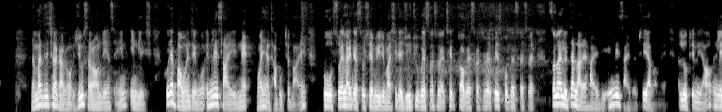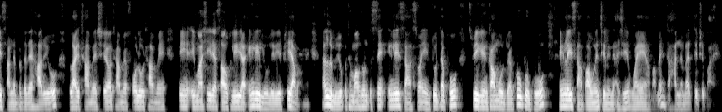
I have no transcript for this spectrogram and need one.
နံပါတ်1ချက်ကတော့ use surroundings in english ကိုယ့်ရဲ့ပတ်ဝန်းကျင်ကိုအင်္ဂလိပ်စာရေးနဲ့ဝိုင်းရံထားဖို့ဖြစ်ပါတယ်ကိုဆွဲလိုက်တဲ့ social media မှာရှိတဲ့ YouTube ပဲဆွဲဆွဲ TikTok ပဲဆွဲဆွဲ Facebook ပဲဆွဲဆွဲဆွဲလိုက်လို့တက်လာတဲ့ဟာတွေဒီအင်္ဂလိပ်စာရေးပဲဖြစ်ရပါမယ် အဲ့လိုဖြစ်နေအောင်အင်္ဂလိပ်စာနဲ့ပတ်သက်တဲ့ဟာတွေကို like ထားမယ် share ထားမယ် follow ထားမယ်ပြီးရင်အိမ်မှာရှိတဲ့စာအုပ်ကလေးတွေအင်္ဂလိပ်လိုလေးတွေဖြစ်ရပါမယ်အဲ့လိုမျိုးပထမဆုံးတစ်ဆင့်အင်္ဂလိပ်စာစွမ်းရင်တိုးတက်ဖို့ speaking ကောင်းမှုအတွက်ကိုကိုကိုအင်္ဂလိပ်စာပါဝင်ခြင်းလေးနဲ့အရင်ဝိုင်းရရပါမယ်ဒါဟာနံပါတ်1ဖြစ်ပါတယ်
